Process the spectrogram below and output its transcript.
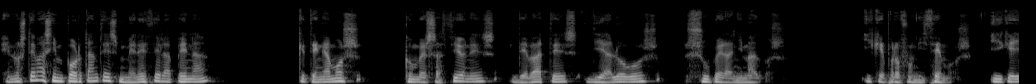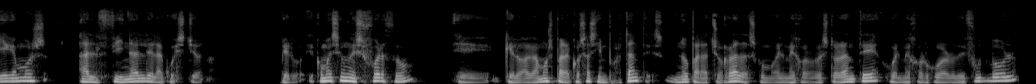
En los temas importantes merece la pena que tengamos conversaciones, debates, diálogos súper animados y que profundicemos y que lleguemos al final de la cuestión. Pero como es un esfuerzo, eh, que lo hagamos para cosas importantes, no para chorradas como el mejor restaurante o el mejor jugador de fútbol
